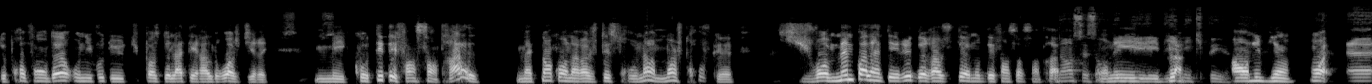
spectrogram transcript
de profondeur au niveau du, du, poste de latéral droit, je dirais. Mais côté défense centrale, maintenant qu'on a rajouté Struna, moi, je trouve que je vois même pas l'intérêt de rajouter un autre défenseur central. Non, c'est ça. On, est, bien équipé. Ah, on est bien. Ouais. Euh,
